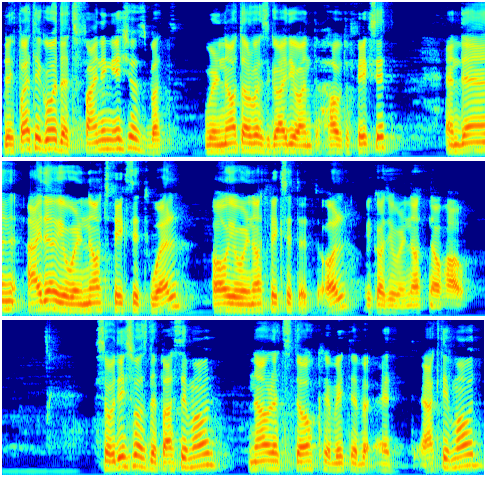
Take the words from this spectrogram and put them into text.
they're pretty good at finding issues, but will not always guide you on how to fix it. And then either you will not fix it well, or you will not fix it at all, because you will not know how. So this was the passive mode. Now let's talk a bit about active mode,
